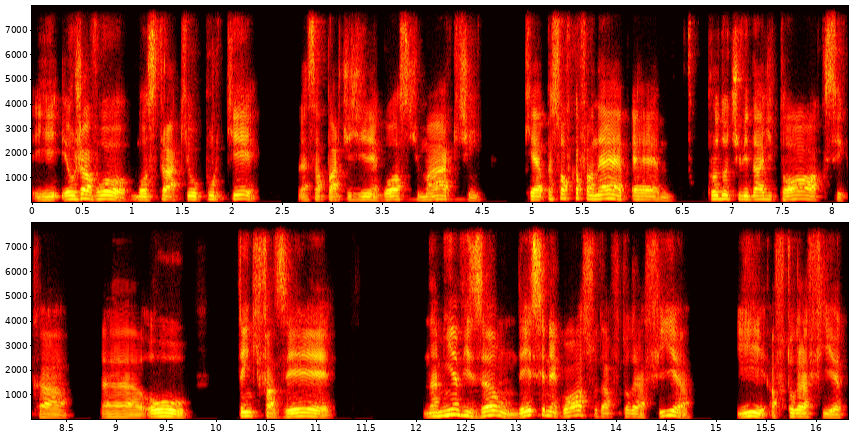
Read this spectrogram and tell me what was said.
E eu já vou mostrar aqui o porquê nessa parte de negócio, de marketing, que a pessoa fica falando é, é produtividade tóxica uh, ou tem que fazer. Na minha visão desse negócio da fotografia, e a fotografia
